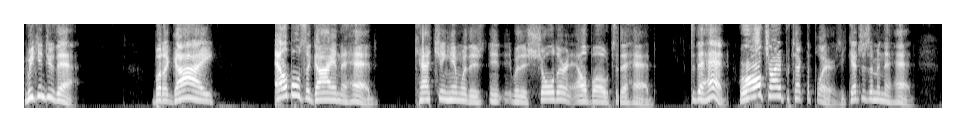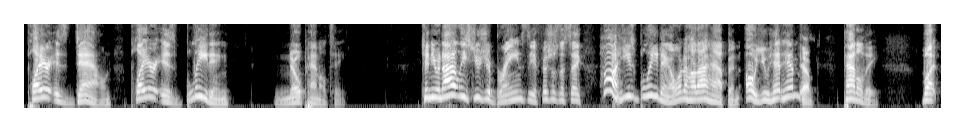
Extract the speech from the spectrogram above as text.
We can do that. But a guy elbows a guy in the head, catching him with his with his shoulder and elbow to the head. To the head. We're all trying to protect the players. He catches him in the head. Player is down. Player is bleeding. No penalty. Can you not at least use your brains, the officials, and say, huh, he's bleeding. I wonder how that happened. Oh, you hit him? Yeah. Penalty. But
